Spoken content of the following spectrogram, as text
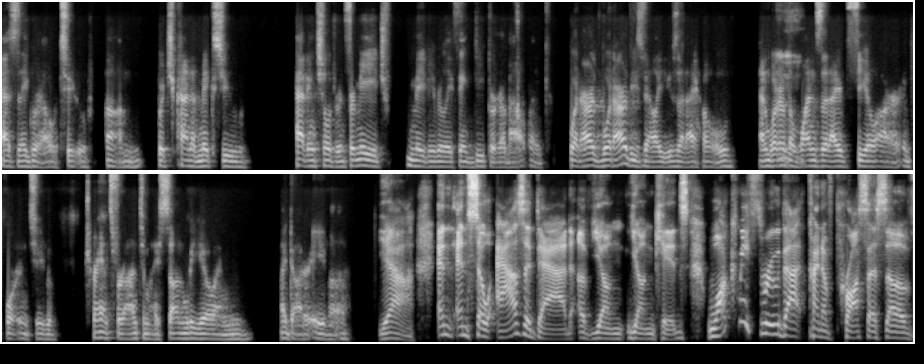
as they grow too, um, which kind of makes you having children for me made me really think deeper about like what are what are these values that I hold and what are the Mm. ones that I feel are important to transfer onto my son Leo and my daughter Ava. Yeah. And and so as a dad of young young kids, walk me through that kind of process of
